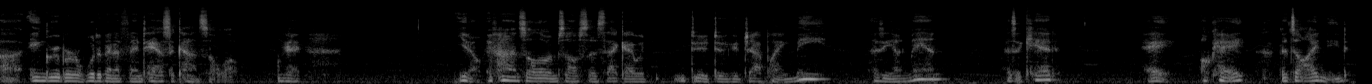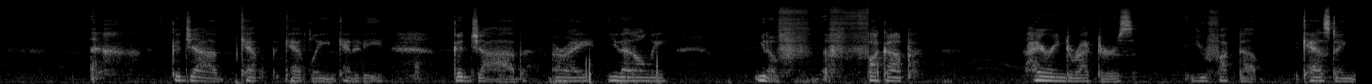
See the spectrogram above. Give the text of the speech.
uh, Ingruber would have been a fantastic Han Solo. Okay. You know, if Han Solo himself says that guy would do, do a good job playing me as a young man, as a kid, hey, okay, that's all I need. good job, Kathleen Kennedy. Good job. All right. You not only, you know, f- fuck up hiring directors, you fucked up casting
